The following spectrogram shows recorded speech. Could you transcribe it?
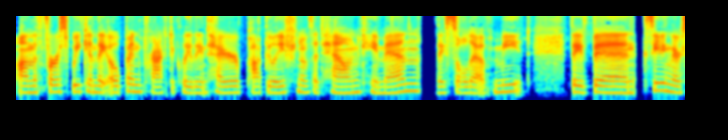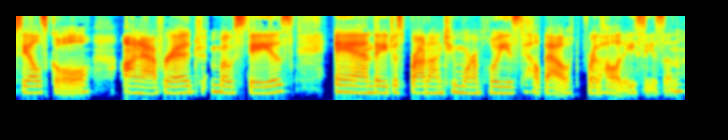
On the first weekend they opened, practically the entire population of the town came in. They sold out meat. They've been exceeding their sales goal on average most days. And they just brought on two more employees to help out for the holiday season.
